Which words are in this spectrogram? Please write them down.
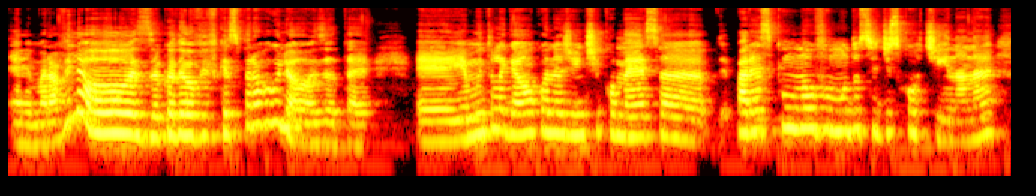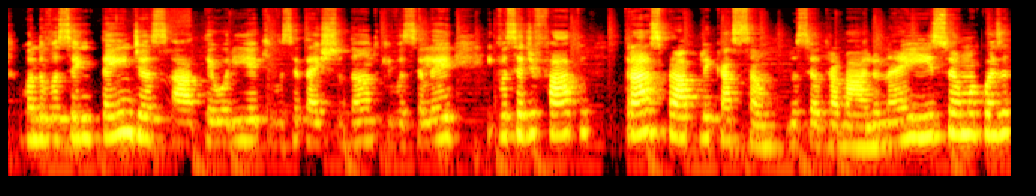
É maravilhoso. Quando eu ouvi, fiquei super orgulhosa até. É, e é muito legal quando a gente começa. Parece que um novo mundo se descortina, né? Quando você entende a, a teoria que você está estudando, que você lê, e que você de fato traz para a aplicação do seu trabalho, né? E isso é uma coisa,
